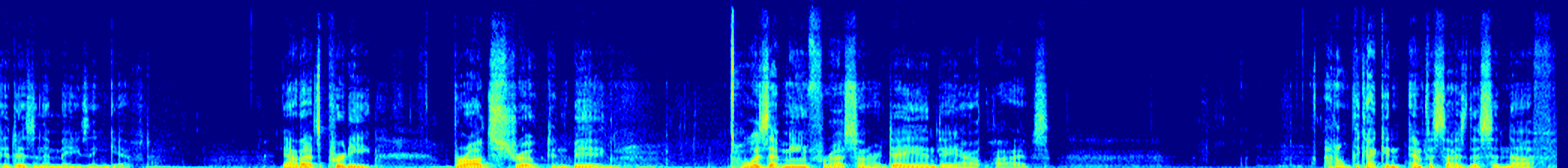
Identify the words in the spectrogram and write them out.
It is an amazing gift. Now, that's pretty broad stroked and big. What does that mean for us on our day in, day out lives? I don't think I can emphasize this enough.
